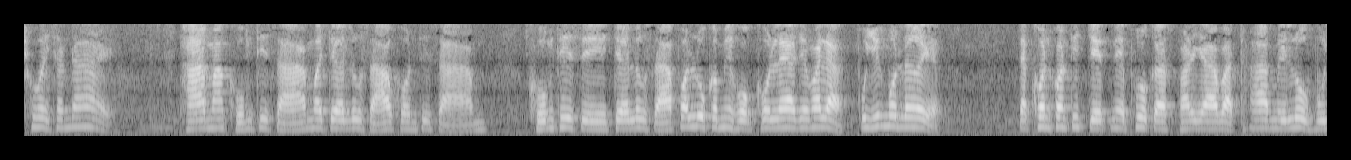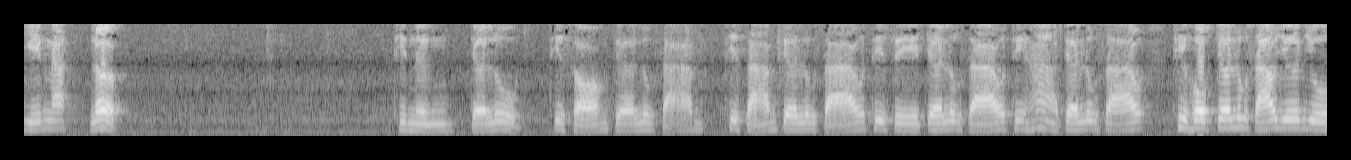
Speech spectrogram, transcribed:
ช่วยฉันได้ พามาขุมที่สามมาเจอลูกสาวคนที่สามขุมที่สี่เจอลูกสาวเพราะลูกก็มีหกคนแล้วใช่ไหมล่ะ ผู้หญิงหมดเลยอะ แต่คนคนที่เจ็ดเนี่ยพูดกับภรรยาว่าถ้ามีลูกผู้หญิงนะเลิก ที่หนึ่งเจอลูกที่สองเจอลูกสามที่สามเจอลูกสาว ที่สี่เจอลูกสาว ที่ห้าเจอลูกสาว ที่หกเจอลูกสาวยืนอยู่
